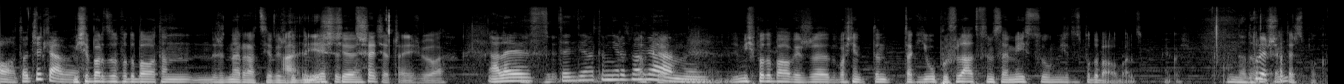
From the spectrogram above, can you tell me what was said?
O, to ciekawe. Mi się bardzo podobała ta n- że narracja, wiesz, w A jednym jeszcze mieście. trzecia część była. Ale wtedy o tym nie rozmawiamy. Okej. Mi się podobało, wiesz, że właśnie ten taki upływ lat w tym samym miejscu, mi się to spodobało bardzo jakoś. No Tureczka też spoko.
